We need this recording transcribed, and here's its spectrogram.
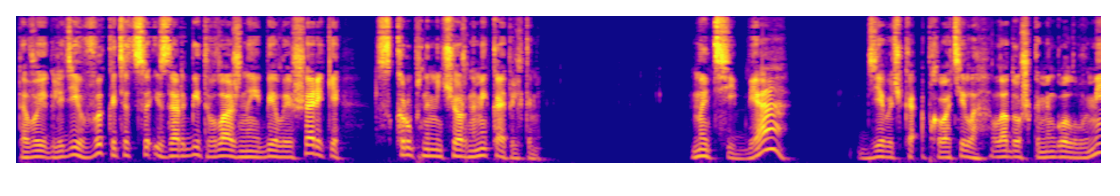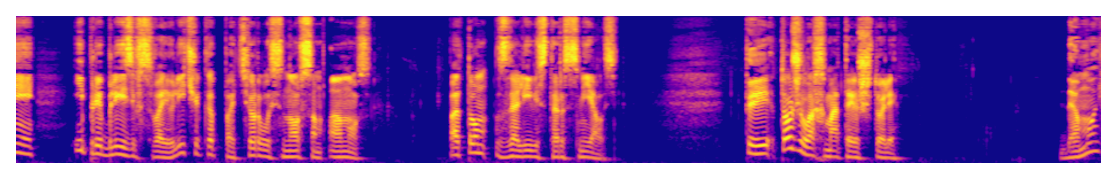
того и гляди, выкатятся из орбит влажные белые шарики с крупными черными капельками. «На тебя?» Девочка обхватила ладошками голову Меи и, приблизив свое личико, потерлась носом о нос. Потом заливисто рассмеялась. «Ты тоже лохматая, что ли?» Домой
